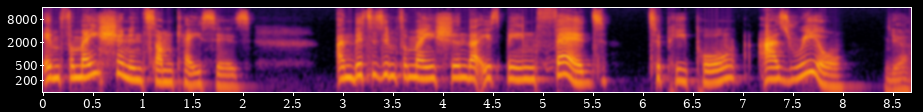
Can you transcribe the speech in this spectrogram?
information in some cases, and this is information that is being fed to people as real. yeah,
